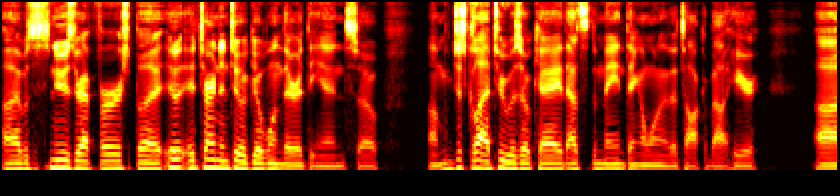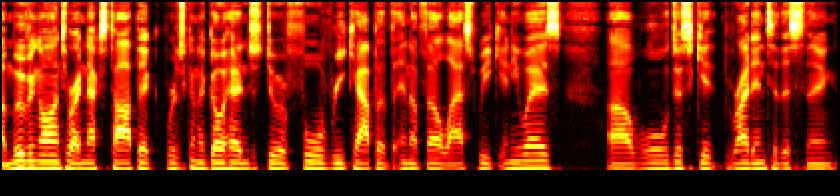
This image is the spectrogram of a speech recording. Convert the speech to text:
Uh, it was a snoozer at first, but it, it, turned into a good one there at the end. So I'm just glad Tua was okay. That's the main thing I wanted to talk about here. Uh, moving on to our next topic, we're just going to go ahead and just do a full recap of NFL last week, anyways. Uh, we'll just get right into this thing.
